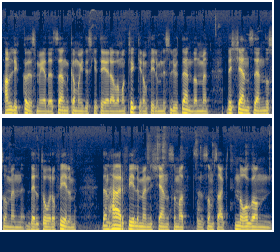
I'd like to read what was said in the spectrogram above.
han lyckades med det. Sen kan man ju diskutera vad man tycker om filmen i slutändan men det känns ändå som en Del Toro film. Den här filmen känns som att, som sagt, någon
